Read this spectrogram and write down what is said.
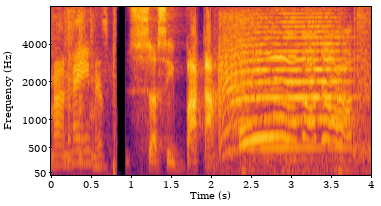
My name is Sussy baka. Oh my god! Oh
